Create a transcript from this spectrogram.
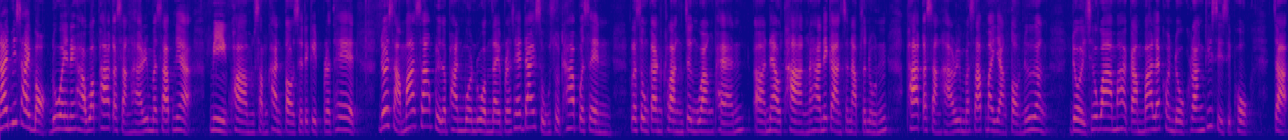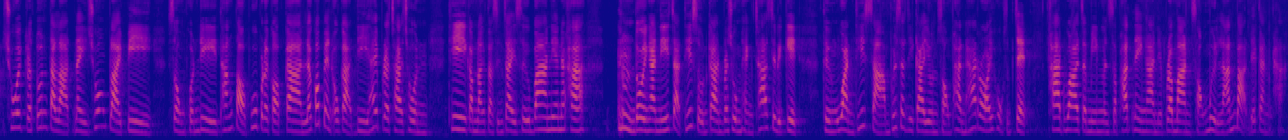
นายพิชัยบอกด้วยนะคะว่าภาคอสังหาริมทรัพย์เนี่ยมีความสำคัญต่อเศรษฐกิจประเทศ โดยสามารถสร้างผลิตภัณฑ์มวลรวมในประเทศได้สูงสุด 5%กระทรวงการคลังจึงวางแผนแนวทางนะคะในการสนับสนุนภาคอสังหาริมทรัพย์มาอย่างต่อเนื่อง โดยเชื่อว่ามหกรรมบ้านและคอนโดครั้งที่ 46 จะช่วยกระตุ้นตลาดในช่วงปลายปี ส่งผลดีทั้งต่อผู้ประกอบการ แล้วก็เป็นโอกาสดีให้ประชาชนที่กำลังตัดสินใจซื้อบ้านเนี่ยนะคะ โดยงานนี้จัดที่ศูนย์การประชุมแห่งชาติสิริกิตถึงวันที่ 3 พฤศจิกายน 2567 คาดว่าจะมีเงินสะพัดในงานเนี่ยประมาณ 20,000 ล้านบาทด้วยกันค่ะ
